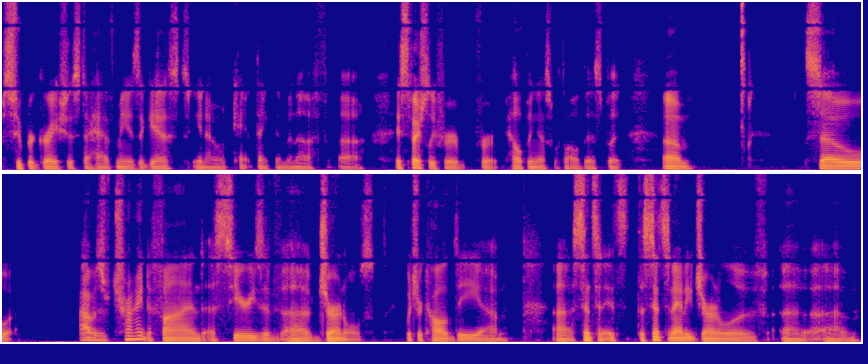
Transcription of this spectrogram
super gracious to have me as a guest. You know, can't thank them enough, uh, especially for for helping us with all this. But um, so I was trying to find a series of uh, journals, which are called the um, uh, Cincinnati. It's the Cincinnati Journal of, uh, um,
